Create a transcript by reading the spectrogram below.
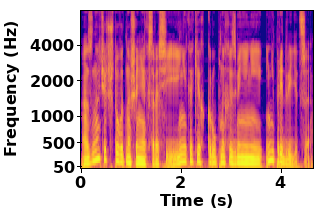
а значит, что в отношениях с Россией никаких крупных изменений не предвидится.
